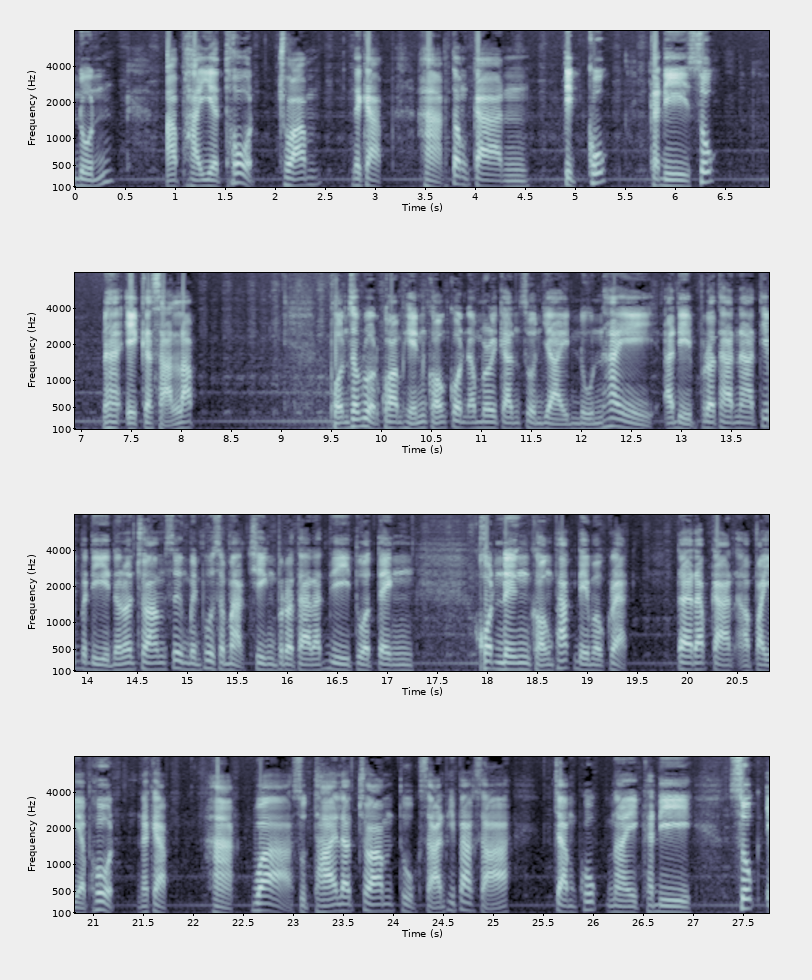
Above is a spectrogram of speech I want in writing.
หนุนอภัยโทษทรัมป์นะครับหากต้องการติดคุกคดีซุกนะฮะเอกสารลับ ผลสำรวจความเห็นของคนอเมริกันส่วนใหญ่หนุนให้อดีตประธานาธิบดีโดนัลด์ทรัมป์ซึ่งเป็นผู้สมัครชิงประธานาธิบดีตัวเต็งคนหนึ่งของพรรคเดโมแครตได้รับการอภัยโทษนะครับ หากว่าสุดท้ายแล้วทรัมป์ถูกศาลพิพากษาจำคุกในคดี ซุกเอ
